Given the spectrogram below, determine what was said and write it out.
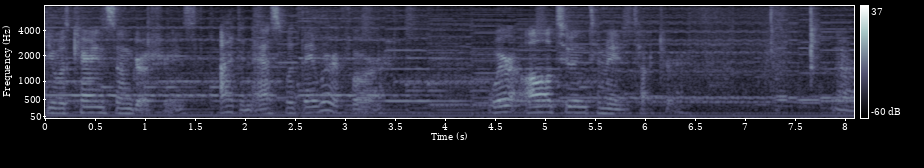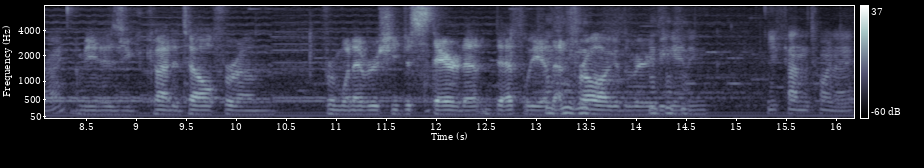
She was carrying some groceries. I didn't ask what they were for. We're all too intimidated to talk to her. Alright. I mean, as you can kind of tell from from whenever she just stared at deathly at that frog at the very beginning. You found the toy knife.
